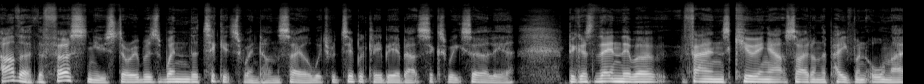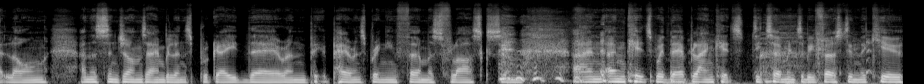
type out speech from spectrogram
other, the first news story, was when the tickets went on sale, which would typically be about six weeks earlier, because then there were fans queuing outside on the pavement all night long, and the St John's Ambulance Brigade there, and p- parents bringing thermos flasks, and, and and kids with their blankets determined to be first in the queue.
